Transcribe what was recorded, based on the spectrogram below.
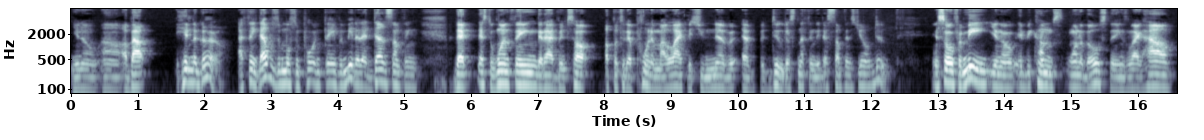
you know, uh, about hitting a girl. I think that was the most important thing for me that I'd done something that that's the one thing that I've been taught up until that point in my life that you never ever do. That's nothing that that's something that you don't do. And so for me, you know, it becomes one of those things like how,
